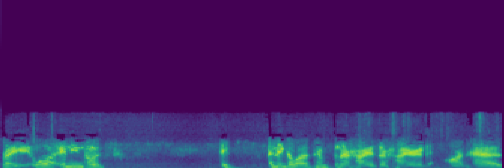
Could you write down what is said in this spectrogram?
Right. Well, and you know, it's it's. I think a lot of times when they're hired, they're hired on as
